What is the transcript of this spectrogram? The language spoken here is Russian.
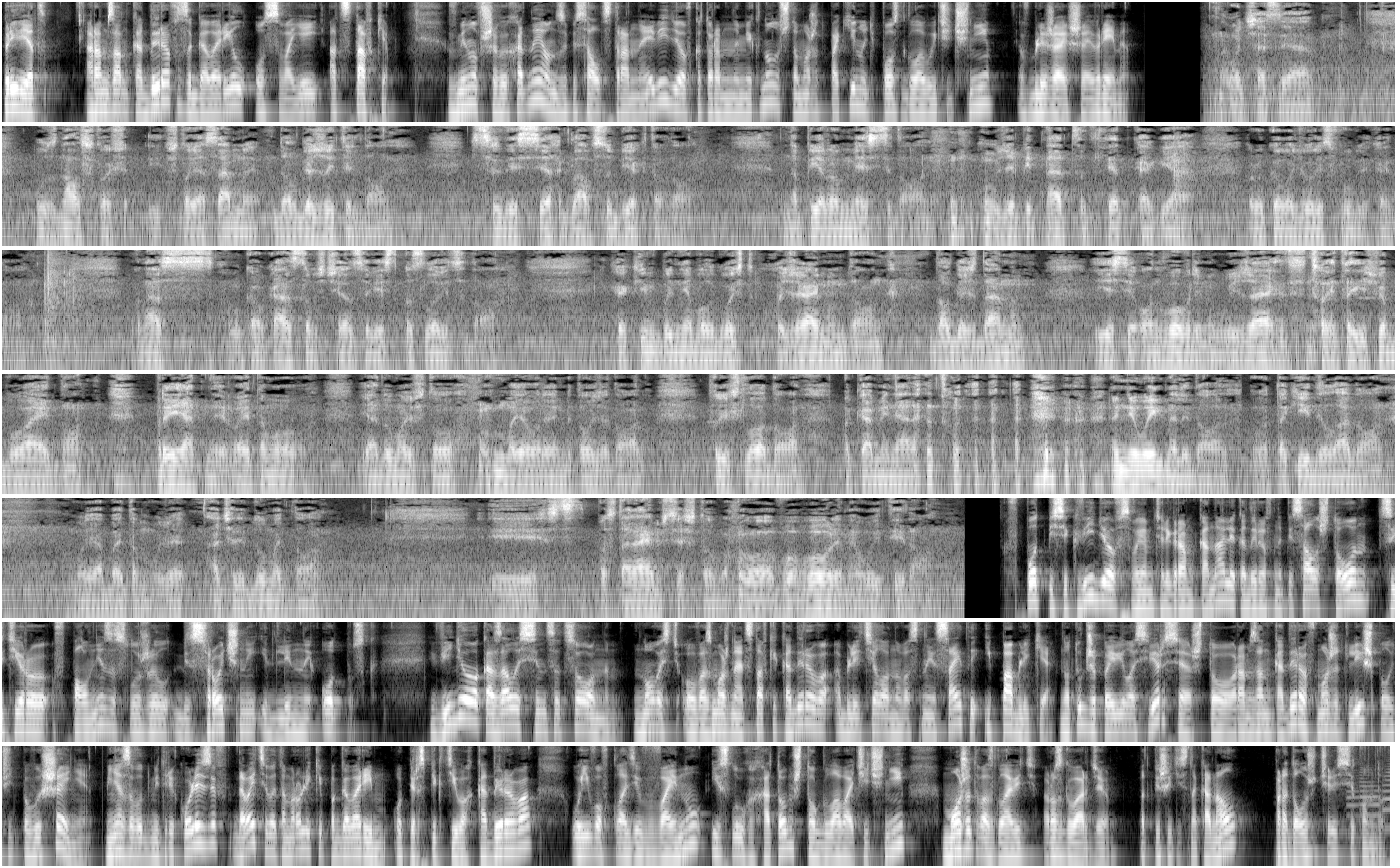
Привет! Рамзан Кадыров заговорил о своей отставке. В минувшие выходные он записал странное видео, в котором намекнул, что может покинуть пост главы Чечни в ближайшее время. Вот сейчас я узнал, что, что я самый долгожитель, да, среди всех глав субъектов, да, на первом месте, да, уже 15 лет, как я руковожу республикой, да. У нас, у кавказцев, чеченцев есть пословица, да, каким бы ни был гость уважаемым, да, он долгожданным, если он вовремя уезжает, то это еще бывает, но приятнее. Поэтому я думаю, что в мое время тоже, да, пришло, да, пока меня не выгнали, да, вот такие дела, да, мы об этом уже начали думать, да, и постараемся, чтобы вовремя уйти. Да. В подписи к видео в своем телеграм-канале Кадыров написал, что он, цитирую, «вполне заслужил бессрочный и длинный отпуск». Видео оказалось сенсационным. Новость о возможной отставке Кадырова облетела новостные сайты и паблики. Но тут же появилась версия, что Рамзан Кадыров может лишь получить повышение. Меня зовут Дмитрий Колезев. Давайте в этом ролике поговорим о перспективах Кадырова, о его вкладе в войну и слухах о том, что глава Чечни может возглавить Росгвардию. Подпишитесь на канал, продолжу через секунду.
